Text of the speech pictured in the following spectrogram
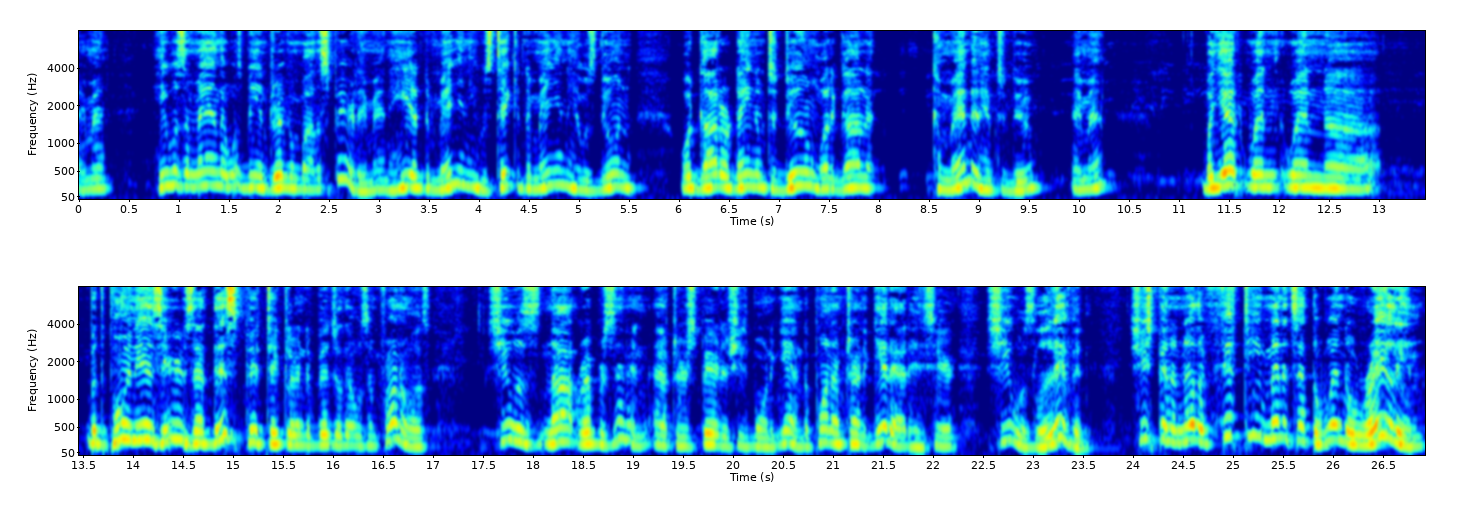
Amen. He was a man that was being driven by the Spirit. Amen. He had dominion. He was taking dominion. He was doing what God ordained him to do and what God commanded him to do. Amen. But yet, when when uh, but the point is here is that this particular individual that was in front of us she was not representing after her spirit if she's born again. The point I'm trying to get at is here, she was livid. She spent another 15 minutes at the window railing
